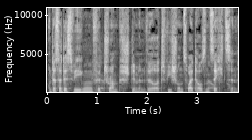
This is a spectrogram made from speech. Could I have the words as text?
und dass er deswegen für Trump stimmen wird, wie schon 2016.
